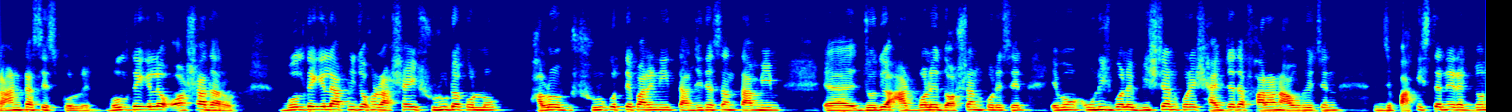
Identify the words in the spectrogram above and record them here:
রানটা শেষ করলেন। বলতে গেলে অসাধারণ। বলতে গেলে আপনি যখন রাজশাহী শুরুটা করল, ভালো শুরু করতে পারেনি তানজিদ হাসান তামিম যদিও আট বলে দশ রান করেছেন এবং উনিশ বলে বিশ রান করে সাহেবজাদা ফারান আউট হয়েছেন। যে পাকিস্তানের একজন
